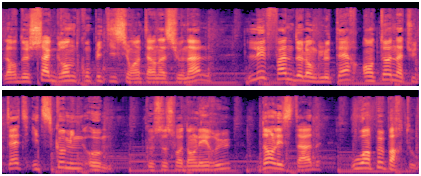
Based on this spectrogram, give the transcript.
lors de chaque grande compétition internationale, les fans de l'Angleterre entonnent à tue-tête It's Coming Home, que ce soit dans les rues, dans les stades ou un peu partout.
